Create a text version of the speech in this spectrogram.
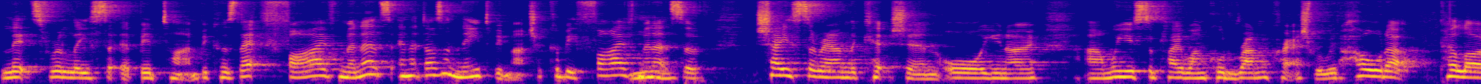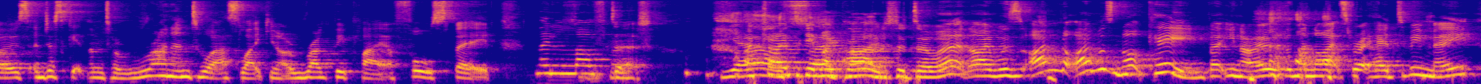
Let's release it at bedtime because that five minutes, and it doesn't need to be much. It could be five mm. minutes of chase around the kitchen, or, you know, um, we used to play one called Run Crash where we'd hold up pillows and just get them to run into us like, you know, a rugby player, full speed. And they loved it. Yeah, I tried to so get my partner good. to do it. I was I'm not, I was not keen, but you know, in the nights where it had to be me,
